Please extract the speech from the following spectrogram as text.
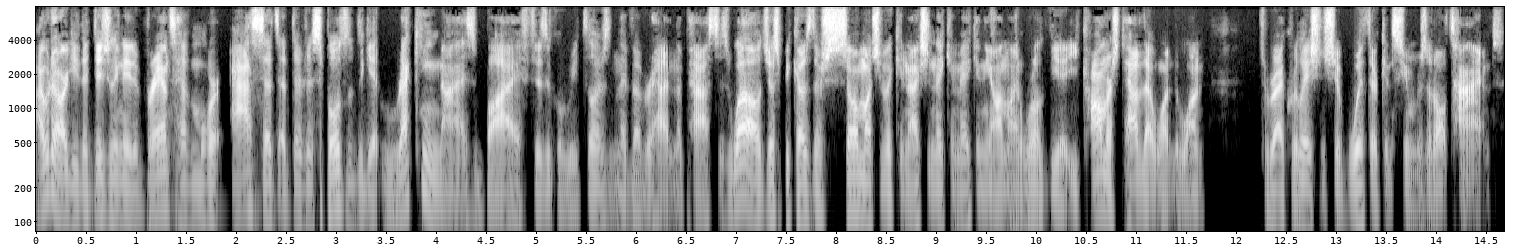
I would argue that digitally native brands have more assets at their disposal to get recognized by physical retailers than they've ever had in the past as well, just because there's so much of a connection they can make in the online world via e commerce to have that one to one direct relationship with their consumers at all times.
